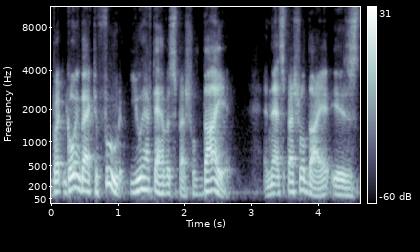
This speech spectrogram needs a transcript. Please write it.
But going back to food, you have to have a special diet. And that special diet is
